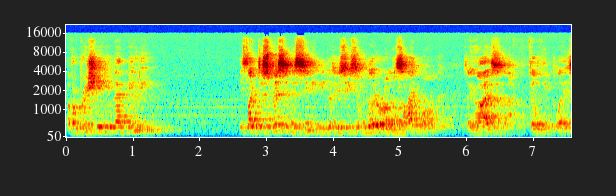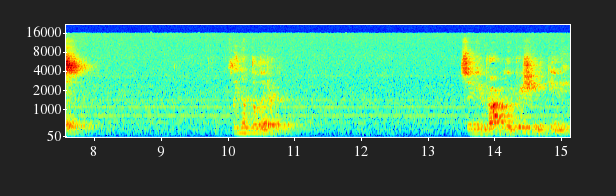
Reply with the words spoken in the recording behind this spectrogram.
of appreciating that beauty. It's like dismissing a city because you see some litter on the sidewalk, saying, oh, this is a filthy place. Clean up the litter so you can properly appreciate the beauty.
